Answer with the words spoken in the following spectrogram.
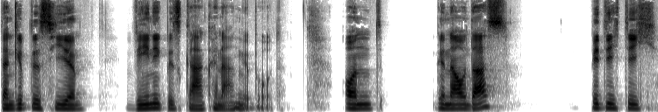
dann gibt es hier wenig bis gar kein Angebot. Und genau das bitte ich dich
